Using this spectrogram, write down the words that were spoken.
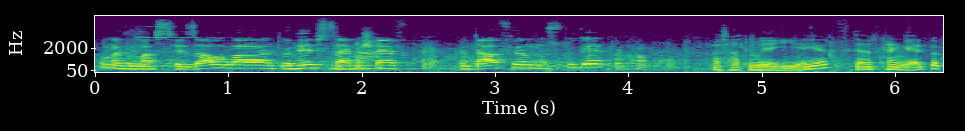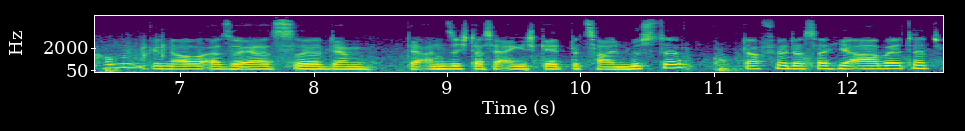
guck mal, du machst hier sauber, du hilfst deinem Chef und dafür musst du Geld bekommen. Was hatten wir hier jetzt? Der hat kein Geld bekommen? Genau, also er ist äh, der der Ansicht, dass er eigentlich Geld bezahlen müsste dafür, dass er hier arbeitet.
